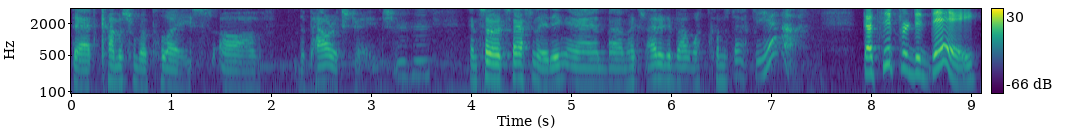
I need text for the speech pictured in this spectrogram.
that comes from a place of the power exchange. Mm-hmm. And so it's fascinating, and I'm excited about what comes next. Yeah. That's it for today.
